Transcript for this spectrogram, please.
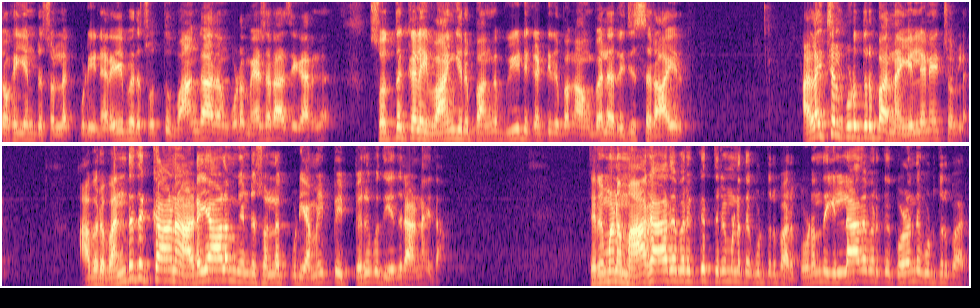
தொகை என்று சொல்லக்கூடிய நிறைய பேர் சொத்து வாங்காதவங்க கூட மேசராசிக்காரங்க சொத்துக்களை வாங்கியிருப்பாங்க வீடு கட்டியிருப்பாங்க அவங்க மேலே ரிஜிஸ்டர் ஆகிருக்கும் அலைச்சல் கொடுத்துருப்பார் நான் இல்லைனே சொல்ல. அவர் வந்ததுக்கான அடையாளம் என்று சொல்லக்கூடிய அமைப்பை பெறுவது எதிரான இதான். திருமணம் ஆகாதவருக்கு திருமணத்தை கொடுத்துருப்பார் குழந்தை இல்லாதவருக்கு குழந்தை கொடுத்துருப்பார்.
